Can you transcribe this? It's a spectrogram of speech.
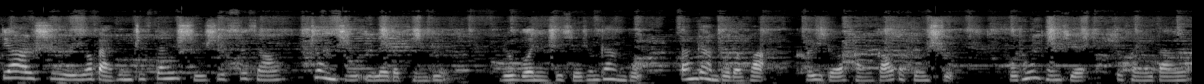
第二是有百分之三十是思想政治一类的评定，如果你是学生干部、班干部的话，可以得很高的分数，普通同学就很一般了。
